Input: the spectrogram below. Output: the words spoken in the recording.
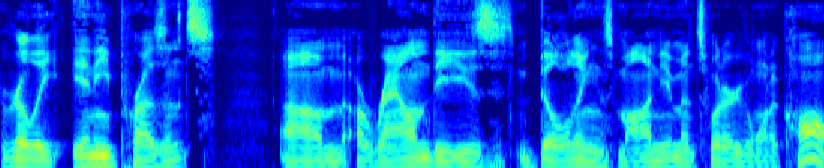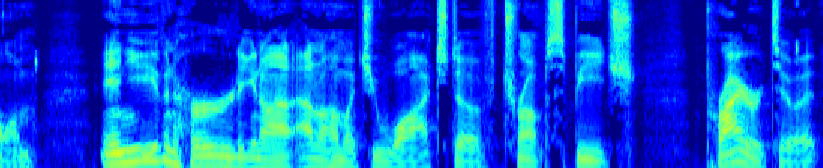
really any presence um, around these buildings monuments whatever you want to call them and you even heard you know I, I don't know how much you watched of Trump's speech prior to it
